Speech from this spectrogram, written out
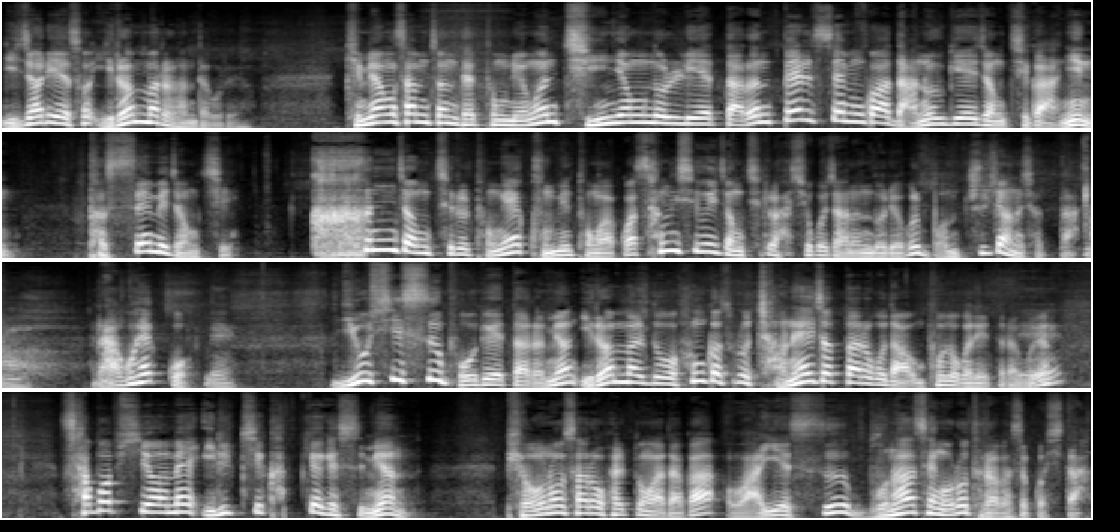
이 자리에서 이런 말을 한다고 그래요. 김영삼 전 대통령은 진영 논리에 따른 뺄셈과 나누기의 정치가 아닌 덧셈의 정치, 큰 정치를 통해 국민 통합과 상식의 정치를 하시고자 하는 노력을 멈추지 않으셨다. 어. 라고 했고 네. 뉴시스 보도에 따르면 이런 말도 한 것으로 전해졌다라고 나온 보도가 돼 있더라고요. 네. 사법 시험에 일찍 합격했으면 변호사로 활동하다가 YS 문하생으로 들어갔을 것이다.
